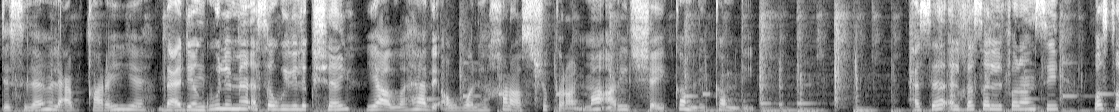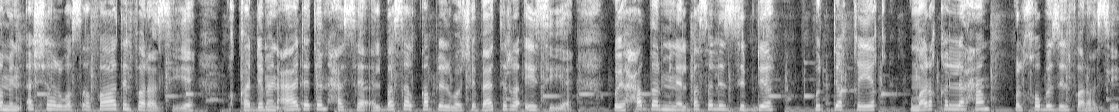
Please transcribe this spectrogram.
تسلم العبقرية. بعدين قولي ما أسوي لك شي يلا هذه أولها. خلاص شكرا. ما أريد شي كملي كملي. حساء البصل الفرنسي وصفة من أشهر الوصفات الفرنسية يقدم عادة حساء البصل قبل الوجبات الرئيسية ويحضر من البصل الزبدة والدقيق ومرق اللحم والخبز الفرنسي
